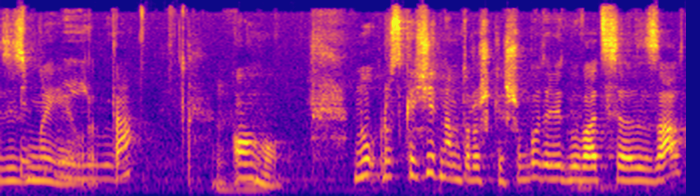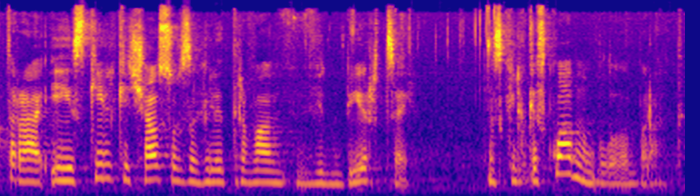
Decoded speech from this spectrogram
з Ізмаїла. так? Ого. Ну розкажіть нам трошки, що буде відбуватися завтра, і скільки часу взагалі тривав відбір цей? Наскільки складно було вибирати?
